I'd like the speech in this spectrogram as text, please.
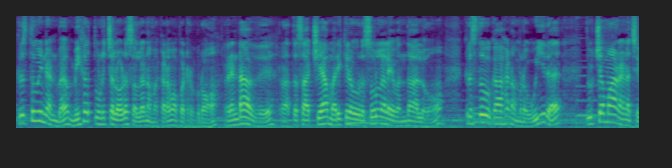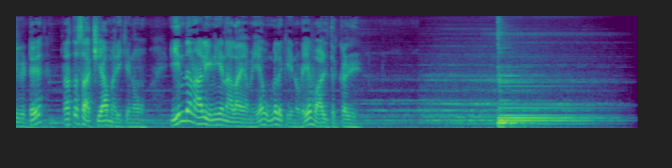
கிறிஸ்துவின் அன்பை மிக துணிச்சலோட சொல்ல நம்ம கடமைப்பட்டிருக்கிறோம். ரெண்டாவது ரத்த சாட்சியா மறிக்கிற ஒரு சூழ்நிலை வந்தாலும் கிறிஸ்துவுக்காக நம்மளோட உயிரை துச்சமா நினைச்சுக்கிட்டு ரத்த சாட்சியா மறிக்கணும் இந்த நாள் இனிய நாளாய் அமைய உங்களுக்கு என்னுடைய வாழ்த்துக்கள்.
